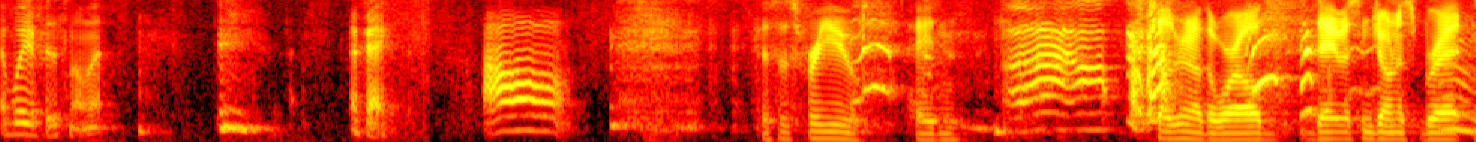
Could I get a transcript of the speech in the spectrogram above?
I've waited for this moment. Okay. Oh. This is for you, Hayden. Ah. Children of the world, Davis and Jonas Britt, Hmm.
